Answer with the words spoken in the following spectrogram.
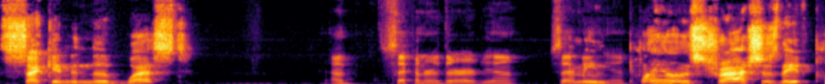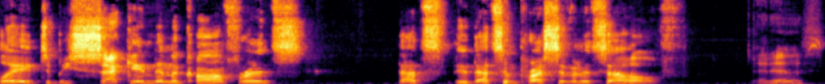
second in the West? Uh, second or third, yeah. I mean, yeah. playing on as trash as they've played to be second in the conference, that's that's impressive in itself. it is.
